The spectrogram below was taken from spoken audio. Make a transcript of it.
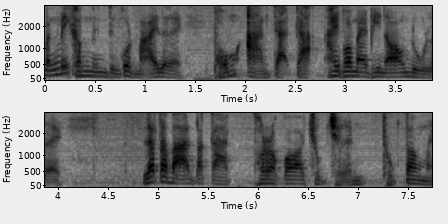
มันไม่คำนึงถึงกฎหมายเลย ผมอ่านจะจะให้พ่อแม่พี่น้องดูเลย รัฐบาลประกาศพรกฉุกเฉินถูกต้องไหม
